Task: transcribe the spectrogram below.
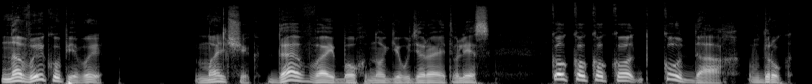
На выкупе вы. Мальчик, давай, бог ноги удирает в лес. Ко-ко-ко-ко, кудах! Вдруг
